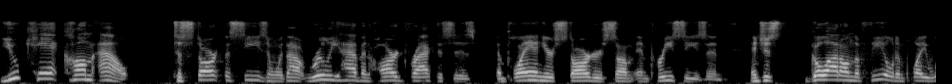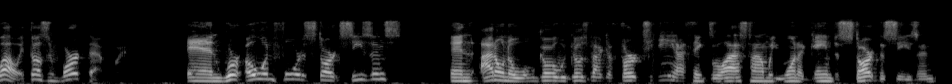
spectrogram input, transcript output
You can't come out to start the season without really having hard practices and playing your starters some in preseason and just go out on the field and play well. It doesn't work that way. And we're 0 4 to start seasons. And I don't know, go goes back to 13. I think the last time we won a game to start the season.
